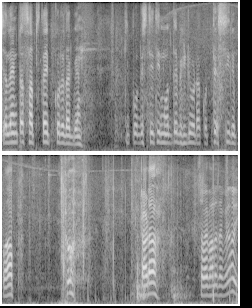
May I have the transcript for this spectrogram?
চ্যানেলটা সাবস্ক্রাইব করে রাখবেন, কি পরিস্থিতির মধ্যে ভিডিওটা করতে এসছি রে বাপ। টাটা। সবাই ভালো থাকবে, ওই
